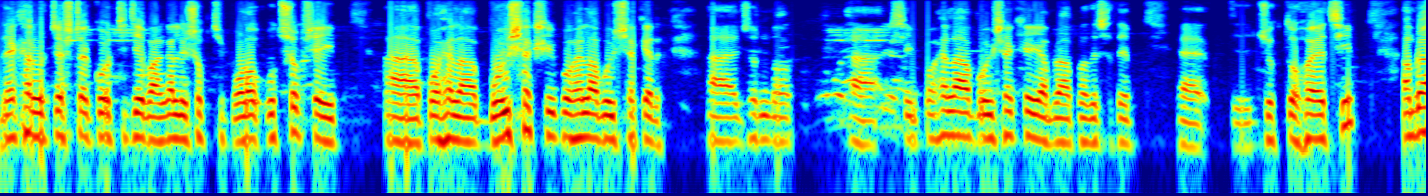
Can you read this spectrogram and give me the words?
দেখানোর চেষ্টা করছি যে বাঙালির সবচেয়ে বড় উৎসব সেই পহেলা বৈশাখ, সেই পহেলা বৈশাখের জন্য সেই পহেলা বৈশাখে আমরা আপনাদের সাথে যুক্ত হয়েছি। আমরা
